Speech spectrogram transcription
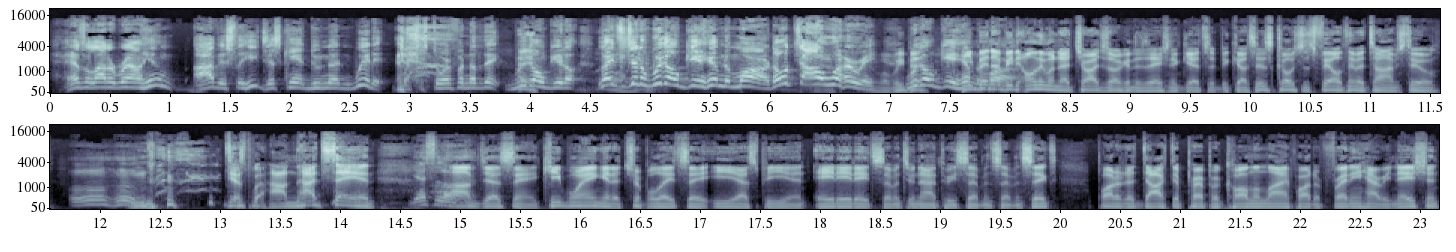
has a lot around him. Obviously, he just can't do nothing with it. That's a story for another day. We're Hey. gonna get, on, ladies and gentlemen, we're gonna get him tomorrow. Don't y'all worry. Well, we are gonna get him He better not be the only one that charges organization that gets it because his coaches failed him at times too. Mm-hmm. just I'm not saying. Yes, Lord. I'm just saying. Keep weighing in at triple eight say ESPN eight eight eight seven two nine three seven seven six. Part of the Dr Pepper calling line. Part of Freddie Harry Nation.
